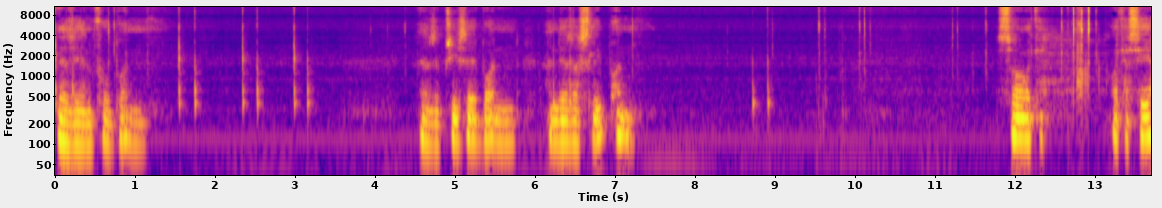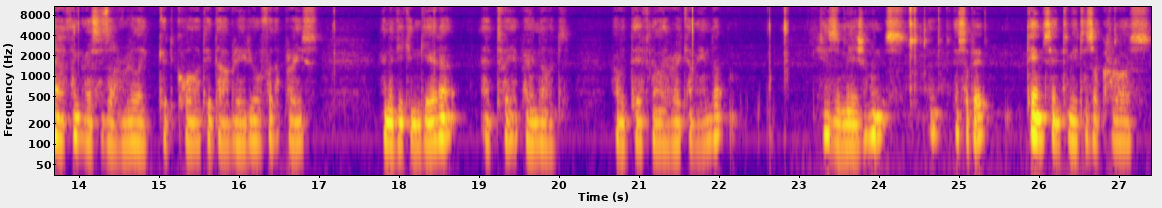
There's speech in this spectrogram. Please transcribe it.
There's the info button. There's a preset button and there's a sleep button. So like like I say, I think this is a really good quality DAB radio for the price. And if you can get it at twenty pound, I would I would definitely recommend it. Here's the measurements. It's about ten centimeters across,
